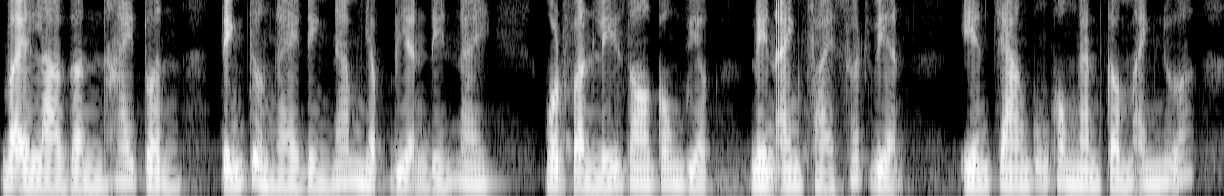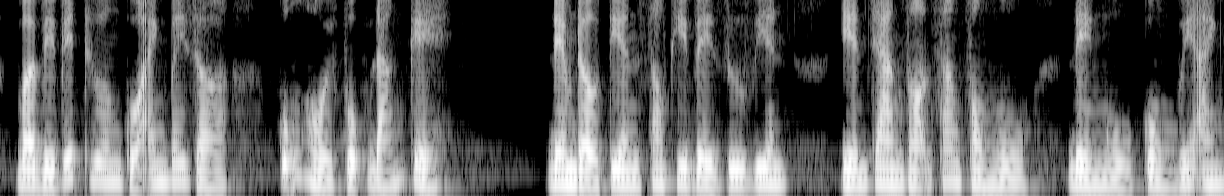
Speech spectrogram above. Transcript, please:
vậy là gần 2 tuần tính từ ngày Đình Nam nhập viện đến nay. Một phần lý do công việc nên anh phải xuất viện. Yến Trang cũng không ngăn cấm anh nữa, bởi vì vết thương của anh bây giờ cũng hồi phục đáng kể. Đêm đầu tiên sau khi về dư viên, Yến Trang dọn sang phòng ngủ để ngủ cùng với anh.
